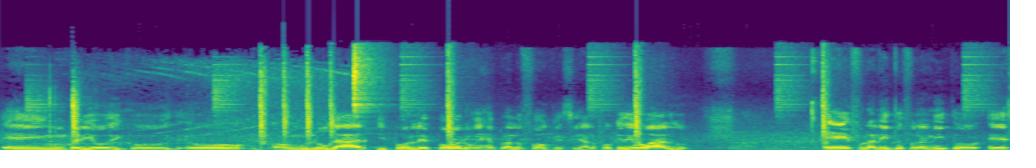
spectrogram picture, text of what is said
en un periódico o, en un lugar y ponle por un ejemplo a los foques, si a los foques dijo algo, eh, fulanito, fulanito es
